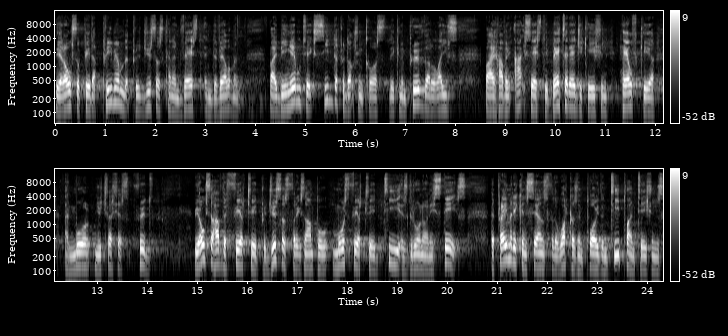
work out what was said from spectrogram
They are also paid a premium that producers can invest in development. By being able to exceed their production costs, they can improve their lives by having access to better education, health care and more nutritious food. We also have the fair trade producers. For example, most fair trade tea is grown on estates. The primary concerns for the workers employed in tea plantations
